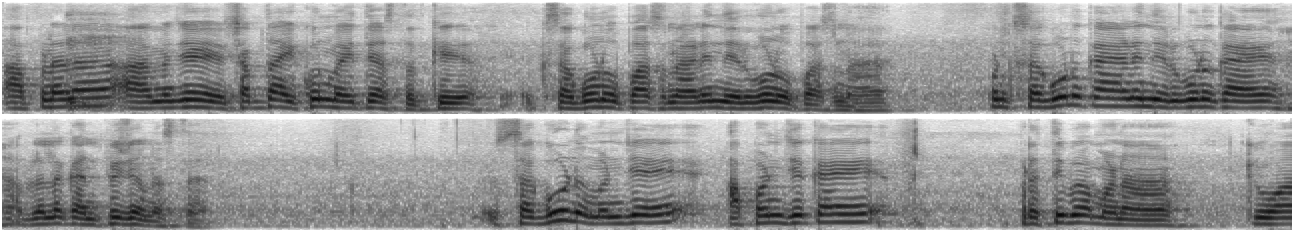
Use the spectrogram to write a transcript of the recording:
आपल्याला म्हणजे शब्द ऐकून माहिती असतात की सगुण उपासना आणि निर्गुण उपासना. पण सगुण काय आणि निर्गुण काय आपल्याला कन्फ्युजन असतं. सगुण म्हणजे आपण जे काय प्रतिभा म्हणा किंवा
